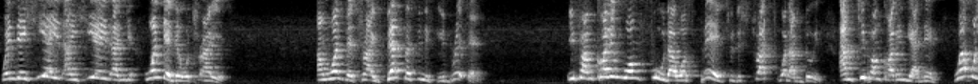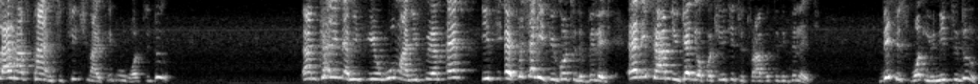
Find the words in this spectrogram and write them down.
When they hear it and hear it, and hear, one day they will try it. And once they try, that person is liberated. If I'm calling one fool that was paid to distract what I'm doing, I'm keep on calling their name. When will I have time to teach my people what to do? I'm telling them if you're a woman, if you're and if especially if you go to the village, anytime you get the opportunity to travel to the village, this is what you need to do.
